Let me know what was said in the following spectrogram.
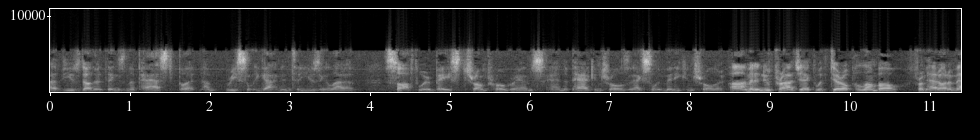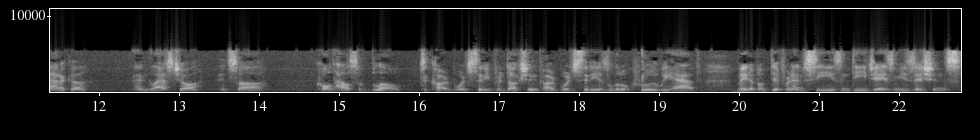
I've used other things in the past, but I've recently gotten into using a lot of software-based drum programs, and the padKONTROL is an excellent MIDI controller. Uh, I'm in a new project with Daryl Palumbo from Head Automatica and Glassjaw. It's uh, called House of Blow. It's a Cardboard City production. Cardboard City is a little crew that we have made up of different MCs and DJs and musicians.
